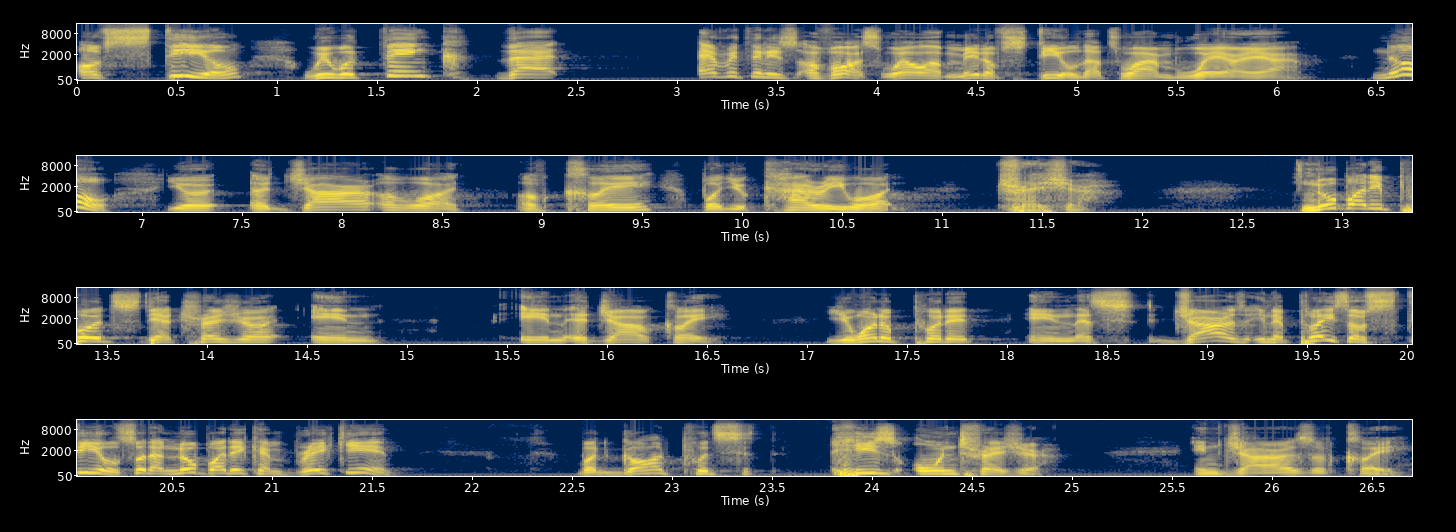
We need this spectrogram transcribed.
of steel, we would think that everything is of us. Well, I'm made of steel. That's why I'm where I am. No, you're a jar of what? Of clay, but you carry what? Treasure. Nobody puts their treasure in, in a jar of clay. You want to put it in a jar, in a place of steel so that nobody can break in. But God puts his own treasure in jars of clay.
